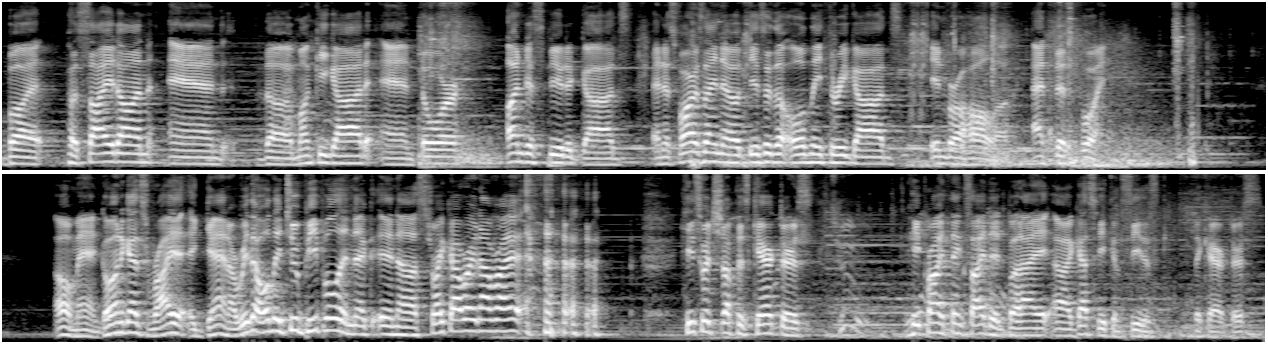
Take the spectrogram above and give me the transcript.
but Poseidon and the monkey god and Thor, undisputed gods. And as far as I know, these are the only three gods in Brawlhalla at this point. Oh man, going against Riot again. Are we the only two people in in uh, Strikeout right now, Riot? he switched up his characters. He probably thinks I did, but I uh, guess he can see this the characters.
